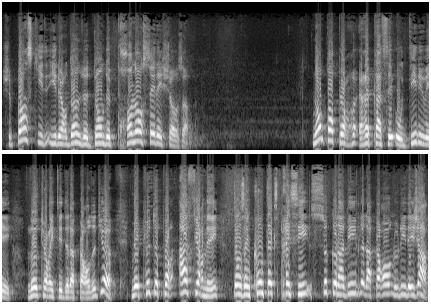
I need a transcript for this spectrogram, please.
je pense qu'il leur donne le don de prononcer les choses. Non pas pour replacer ou diluer l'autorité de la parole de Dieu, mais plutôt pour affirmer dans un contexte précis ce que la Bible, la parole nous dit déjà.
